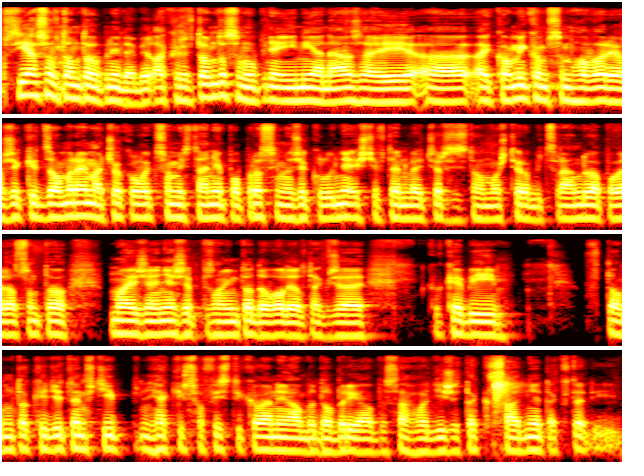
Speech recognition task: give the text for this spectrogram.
ja som v tomto úplný debil. Akože v tomto som úplne iný a naozaj uh, aj komikom som hovoril, že keď zomrem a čokoľvek sa mi stane, poprosím že kľudne ešte v ten večer si z toho môžete robiť srandu a povedal som to mojej žene, že som im to dovolil, takže ako keby v tomto, keď je ten vtip nejaký sofistikovaný alebo dobrý, alebo sa hodí, že tak sadne, tak vtedy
